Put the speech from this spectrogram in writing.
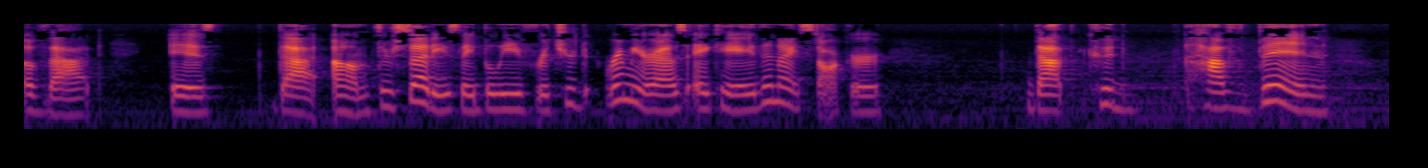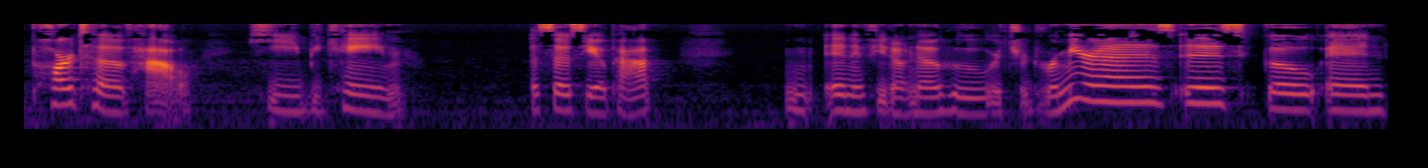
of that is that um, through studies they believe richard ramirez aka the night stalker that could have been part of how he became a sociopath. And if you don't know who richard ramirez is go and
